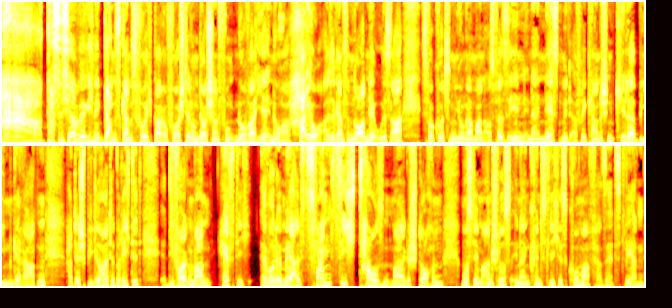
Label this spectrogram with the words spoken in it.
Ah, das ist ja wirklich eine ganz, ganz furchtbare Vorstellung. Deutschlandfunk Nova hier in Ohio, also ganz im Norden der USA, ist vor kurzem ein junger Mann aus Versehen in ein Nest mit afrikanischen Killerbienen geraten, hat der Spiegel heute berichtet. Die Folgen waren heftig. Er wurde mehr als 20.000 Mal gestochen, musste im Anschluss in ein künstliches Koma versetzt werden.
